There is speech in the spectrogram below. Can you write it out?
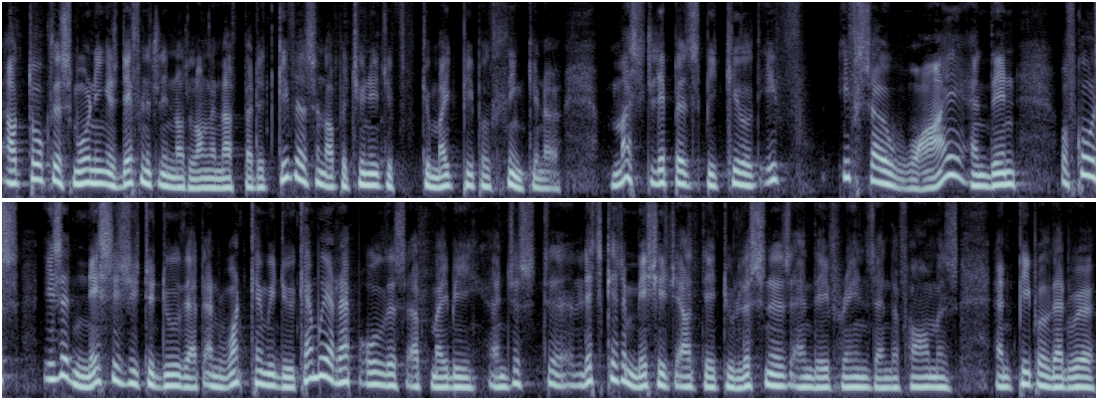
our talk this morning is definitely not long enough, but it gives us an opportunity f- to make people think, you know, must leopards be killed? If if so, why? And then, of course, is it necessary to do that? And what can we do? Can we wrap all this up maybe and just uh, let's get a message out there to listeners and their friends and the farmers and people that were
